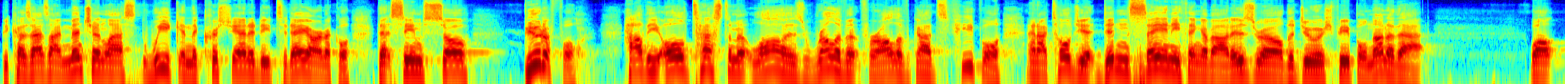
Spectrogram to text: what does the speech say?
Because as I mentioned last week in the Christianity Today article, that seems so beautiful how the Old Testament law is relevant for all of God's people. And I told you it didn't say anything about Israel, the Jewish people, none of that. Well,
